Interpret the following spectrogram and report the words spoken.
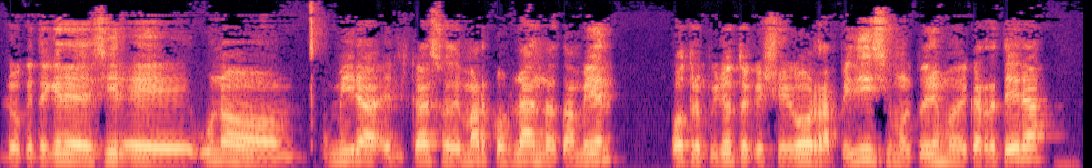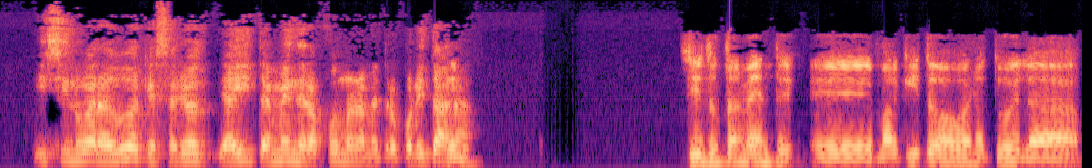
lo que te quiere decir, eh, uno mira el caso de Marcos Landa también, otro piloto que llegó rapidísimo al turismo de carretera, y sin lugar a dudas que salió de ahí también de la Fórmula Metropolitana. Sí, totalmente. Eh, Marquito, bueno, tuve la,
